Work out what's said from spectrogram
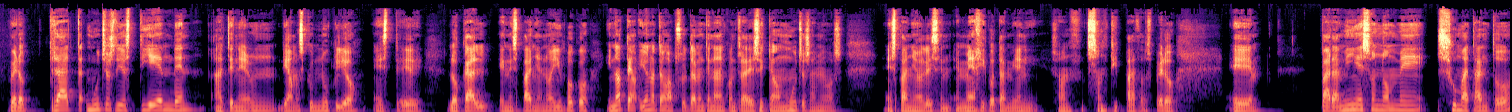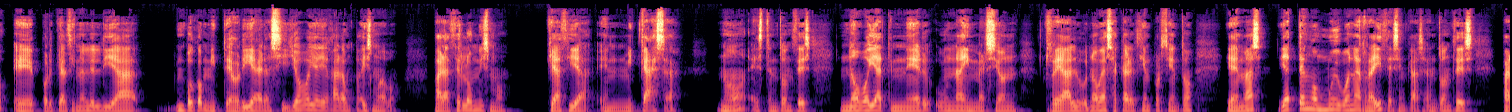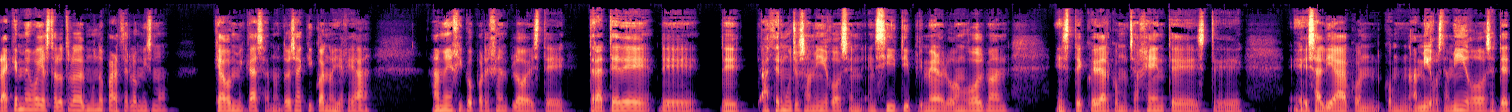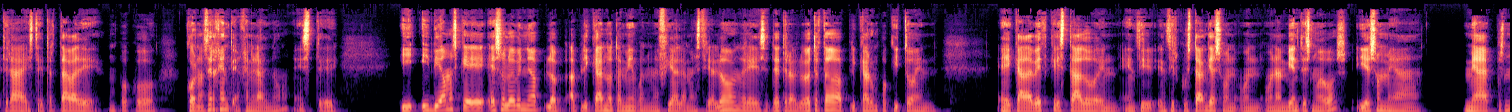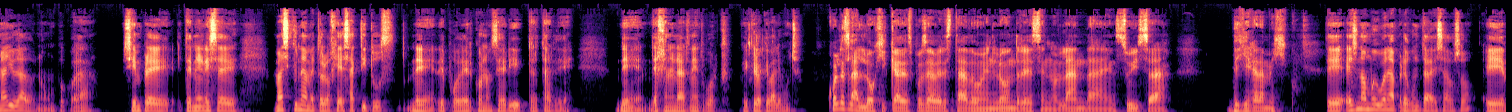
Pero trata, muchos de ellos tienden a tener un, digamos que un núcleo este, local en España, ¿no? Y un poco, y no tengo, yo no tengo absolutamente nada en contra de eso y tengo muchos amigos españoles en, en México también y son, son tipazos, pero eh, para mí eso no me suma tanto eh, porque al final del día un poco mi teoría era si yo voy a llegar a un país nuevo para hacer lo mismo que hacía en mi casa, ¿no? Este, entonces no voy a tener una inmersión real, no voy a sacar el 100% y además ya tengo muy buenas raíces en casa. Entonces, ¿para qué me voy hasta el otro lado del mundo para hacer lo mismo que hago en mi casa? ¿no? Entonces aquí cuando llegué a, a México, por ejemplo, este, traté de, de, de hacer muchos amigos en, en, City primero, luego en Goldman, este, quedar con mucha gente, este, eh, salía con, con, amigos de amigos, etcétera, este, trataba de un poco conocer gente en general, ¿no? Este, y, y, digamos que eso lo he venido aplicando también cuando me fui a la maestría a Londres, etcétera. Lo he tratado de aplicar un poquito en eh, cada vez que he estado en, en, circunstancias o en, o en, ambientes nuevos y eso me ha, me ha, pues me ha ayudado, ¿no? Un poco a siempre tener ese, más que una metodología, esa actitud de, de poder conocer y tratar de, de, de generar network, que creo que vale mucho. ¿Cuál es la lógica después de haber estado en Londres, en Holanda, en Suiza? de llegar a México? Eh, es una muy buena pregunta esa, Oso. Eh,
